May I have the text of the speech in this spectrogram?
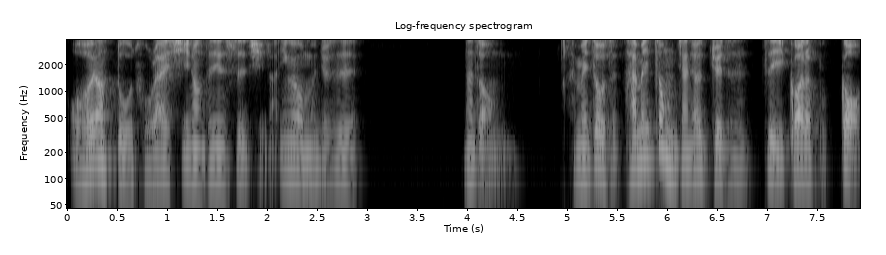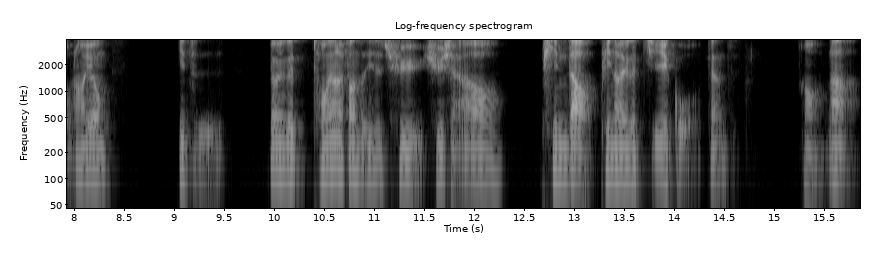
我会用赌徒来形容这件事情呢？因为我们就是那种。还没中奖，还没中奖就觉得是自己刮的不够，然后用一直用一个同样的方式，一直去去想要拼到拼到一个结果这样子。哦，那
